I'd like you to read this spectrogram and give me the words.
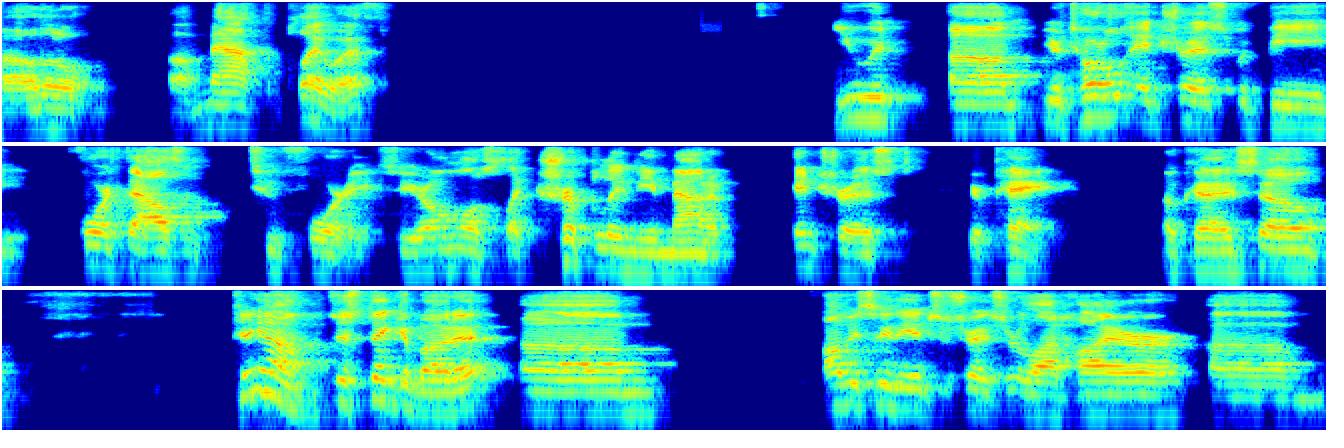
a little uh, math to play with. You would um, your total interest would be four thousand two forty. So you're almost like tripling the amount of interest you're paying. Okay, so you know, just think about it. Um, obviously, the interest rates are a lot higher, um,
